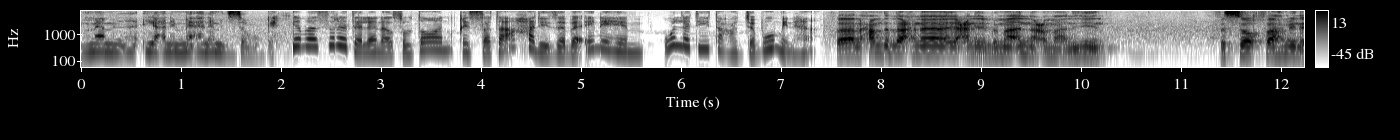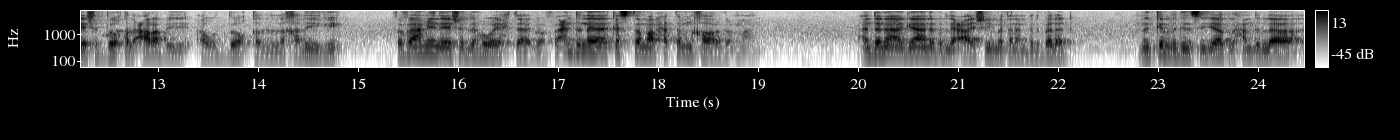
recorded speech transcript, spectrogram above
ما من يعني ما أنا متزوجة. كما سرد لنا سلطان قصة أحد زبائنهم والتي تعجبوا منها. فالحمد لله إحنا يعني بما أن عمانيين في السوق فاهمين إيش الذوق العربي أو الذوق الخليجي ففاهمين إيش اللي هو يحتاجه. فعندنا كستمر حتى من خارج عمان. عندنا أجانب اللي عايشين مثلا بالبلد. من كل الجنسيات الحمد لله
